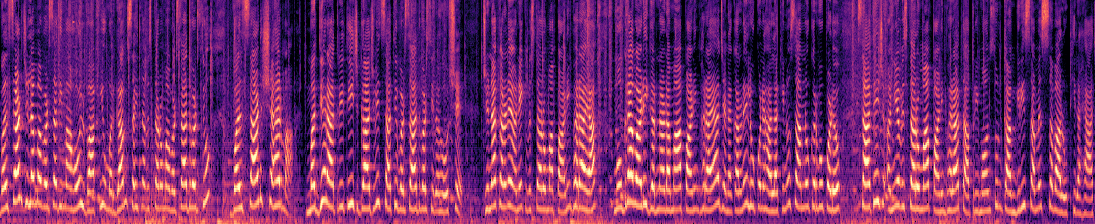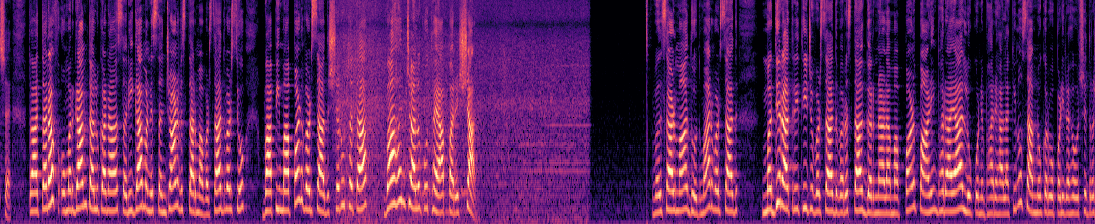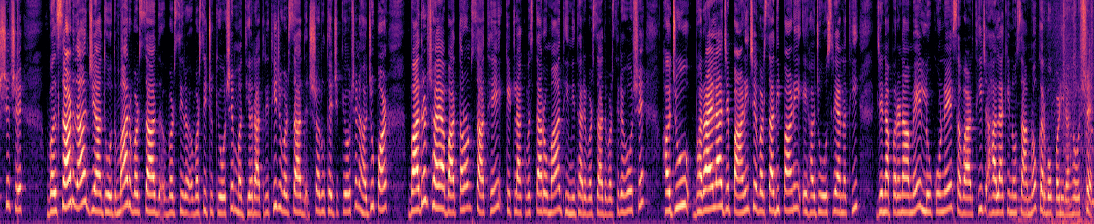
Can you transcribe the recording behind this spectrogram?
વલસાડ જિલ્લામાં વરસાદી માહોલ, વાપી, ઉમરગામ સહિતના વિસ્તારોમાં વરસાદ વરસ્યો. વલસાડ શહેરમાં મધ્યરાત્રિથી જ ગાજવીજ સાથે વરસાદ વરસી રહ્યો છે. જેના કારણે અનેક વિસ્તારોમાં પાણી ભરાયા. મોગરાવાડી ગરનાળામાં પાણી ભરાયા, જેના કારણે લોકોને હાલાકીનો સામનો કરવો પડ્યો. સાથે જ અન્ય વિસ્તારોમાં પાણી ભરાતા પ્રી મોન્સૂન કામગીરી સામે સવાલ ઉઠી રહ્યા છે. તો આ તરફ ઉમરગામ તાલુકાના સરીગામ અને સંજાણ વિસ્તારમાં વરસાદ વરસ્યો. વાપીમાં પણ વરસાદ શરૂ થતાં વાહન ચાલકો થયા પરેશાન. વલસાડમાં ધોધમાર વરસાદ મધ્યરાત્રિથી જ વરસાદ વરસતા ગરનાળામાં પણ પાણી ભરાયા. લોકોને ભારે હાલાકીનો સામનો કરવો પડી રહ્યો છે. દ્રશ્ય છે, વલસાડના જ્યાં ધોધમાર વરસાદ વરસી વરસી ચૂક્યો છે. મધ્યરાત્રિથી જ વરસાદ શરૂ થઈ ચૂક્યો છે અને હજુ પણ વાદળછાયા વાતાવરણ સાથે કેટલાક વિસ્તારોમાં ધીમી ધારે વરસાદ વરસી રહ્યો છે. હજુ ભરાયેલા જે પાણી છે, વરસાદી પાણી, એ હજુ ઓસર્યા નથી, જેના પરિણામે લોકોને સવારથી જ હાલાકીનો સામનો કરવો પડી રહ્યો છે.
